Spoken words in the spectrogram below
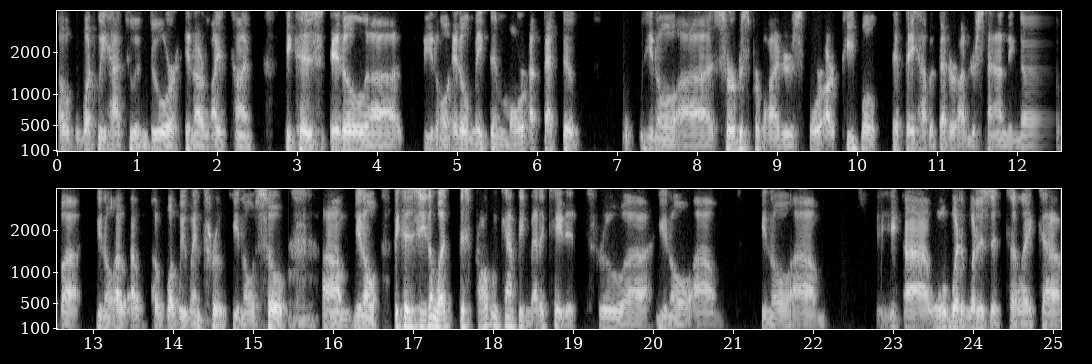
of what we had to endure in our lifetime, because it'll uh, you know it'll make them more effective you know uh, service providers for our people if they have a better understanding of uh, you know of, of, what we went through you know? So um, you know because you know what? This problem can't be medicated through uh, you know um, you know um, uh, what what is it uh, like uh,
